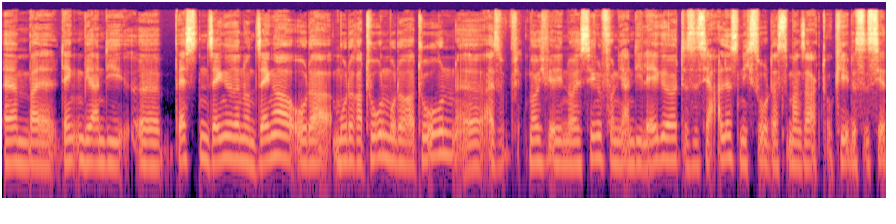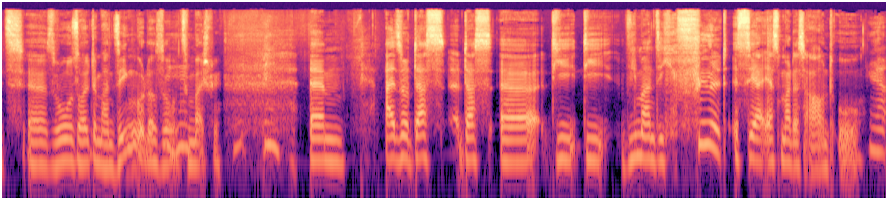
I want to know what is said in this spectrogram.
Ähm, weil denken wir an die äh, besten Sängerinnen und Sänger oder Moderatoren, Moderatoren. Äh, also ich hab neulich wieder die neue Single von Jan Delay gehört. Das ist ja alles nicht so, dass man sagt, okay, das ist jetzt äh, so sollte man singen oder so zum Beispiel. Ähm, also das, das, äh, die, die, wie man sich fühlt, ist ja erstmal das A und O. Ja.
